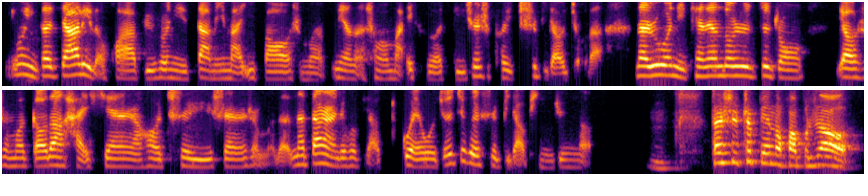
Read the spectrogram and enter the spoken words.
因为你在家里的话，比如说你大米买一包什么面的，什么买一盒，的确是可以吃比较久的。那如果你天天都是这种要什么高档海鲜，然后吃鱼生什么的，那当然就会比较贵。我觉得这个是比较平均的。嗯，但是这边的话，不知道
